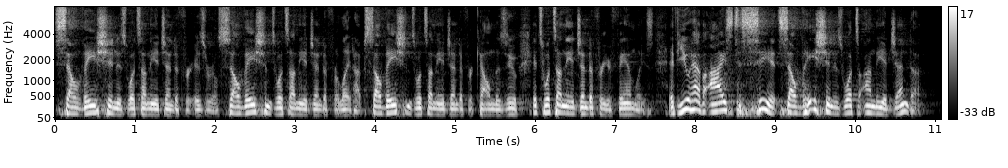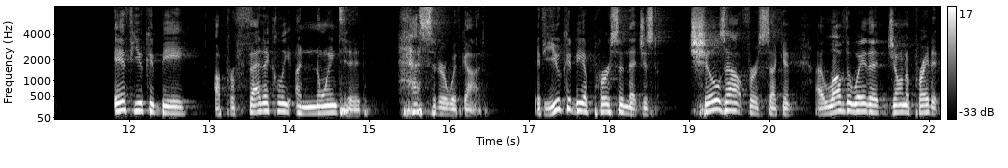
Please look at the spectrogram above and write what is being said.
Salvation is what's on the agenda for Israel. Salvation is what's on the agenda for Lighthouse. Salvation is what's on the agenda for Kalamazoo. It's what's on the agenda for your families. If you have eyes to see it, salvation is what's on the agenda. If you could be a prophetically anointed Heseder with God, if you could be a person that just chills out for a second, I love the way that Jonah prayed it.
